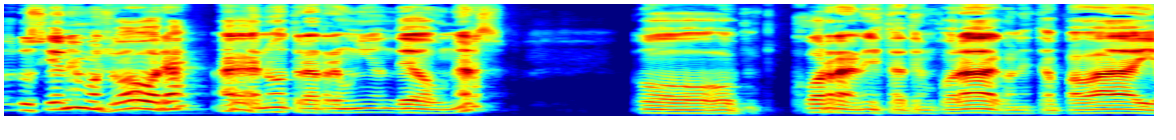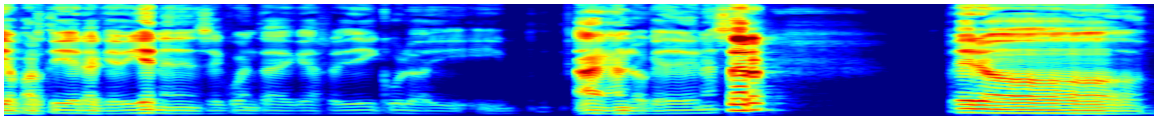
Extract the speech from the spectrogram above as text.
solucionémoslo ahora, hagan otra reunión de owners o corran esta temporada con esta pavada y a partir de la que viene dense cuenta de que es ridículo y, hagan lo que deben hacer. Pero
